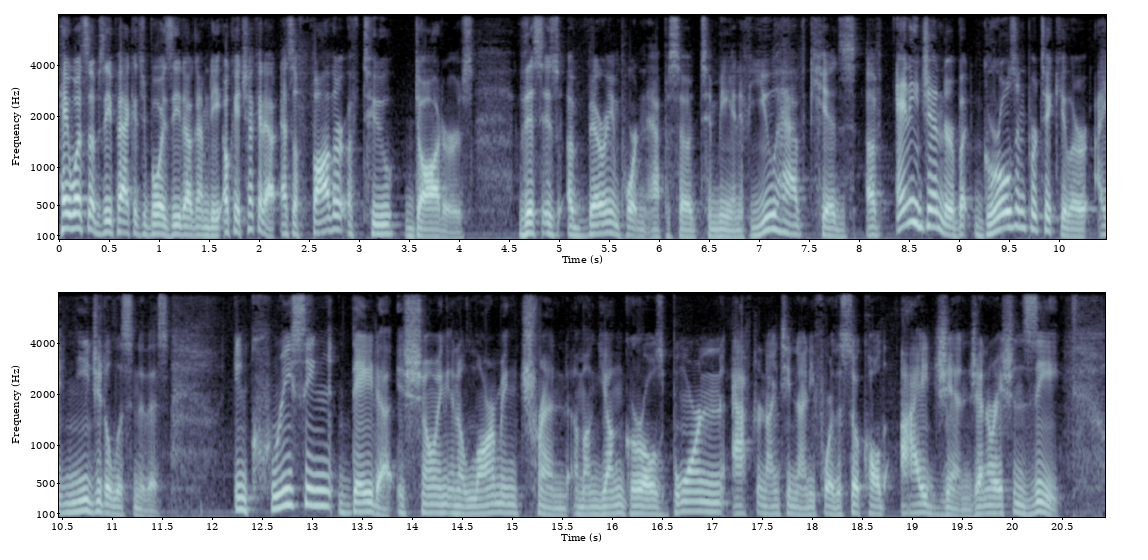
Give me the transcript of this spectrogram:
Hey, what's up, Z-Pack? It's your boy Z-Dogg Okay, check it out. As a father of two daughters, this is a very important episode to me. And if you have kids of any gender, but girls in particular, I need you to listen to this. Increasing data is showing an alarming trend among young girls born after 1994, the so called iGen, Generation Z.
